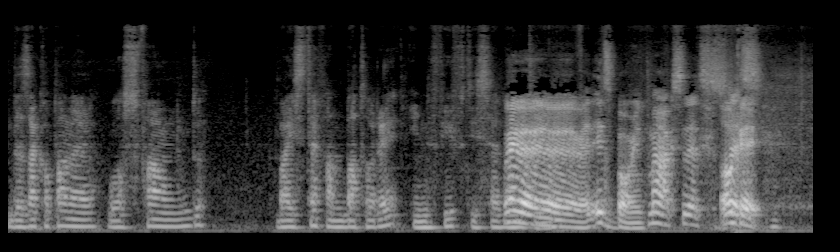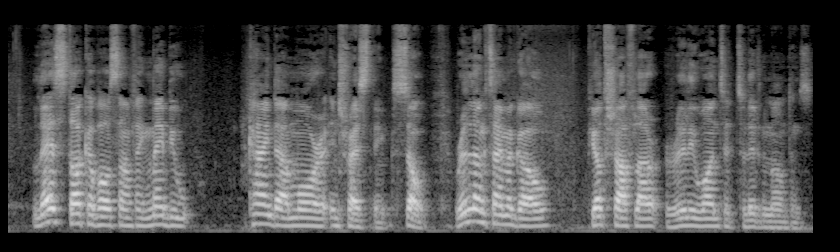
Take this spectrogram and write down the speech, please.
the Zakopane was found by Stefan Batory in 57. Wait, wait, wait, wait, wait, it's boring. Max, let's. okay. Let's talk about something maybe kinda more interesting. So, really long time ago, Piotr Schaffler really wanted to live in the mountains.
